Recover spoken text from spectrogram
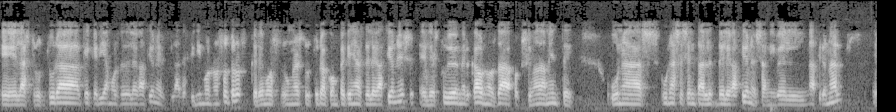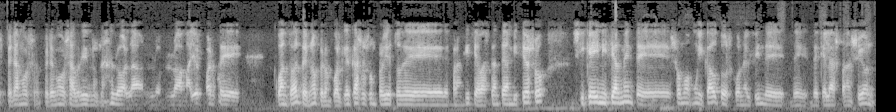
eh, la estructura que queríamos de delegaciones la definimos nosotros. Queremos una estructura con pequeñas delegaciones. El estudio de mercado nos da aproximadamente unas, unas 60 delegaciones a nivel nacional. Esperamos, esperemos abrir la, mayor parte cuanto antes, ¿no? Pero en cualquier caso es un proyecto de, franquicia bastante ambicioso. Sí que inicialmente somos muy cautos con el fin de, que la expansión,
